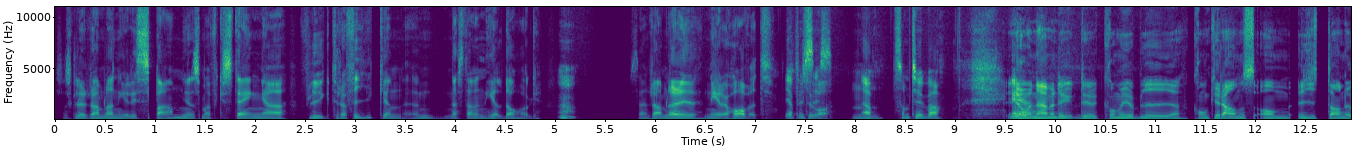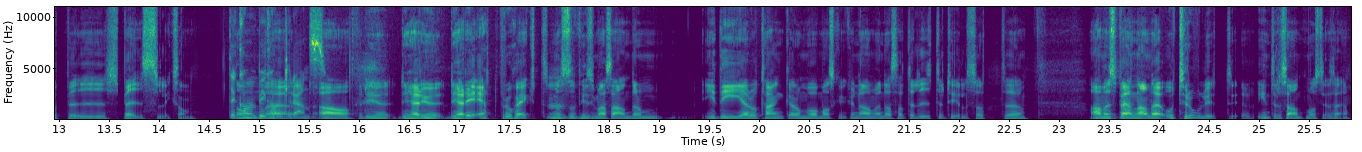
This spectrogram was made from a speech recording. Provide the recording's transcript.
som skulle ramla ner i Spanien så man fick stänga flygtrafiken en, nästan en hel dag. Mm. Sen ramlade det ner i havet. Ja, som tur precis. var. Mm. Ja, som tur var. Jo, Eh. nej, men det, det kommer ju bli konkurrens om ytan uppe i space liksom. Det kommer De, bli eh, konkurrens. Ja, för det, det, här är ju, det här är ett projekt, Mm. men så finns det massa andra om, idéer och tankar om vad man ska kunna använda satelliter till. Så att, eh, ja men spännande, otroligt intressant måste jag säga.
